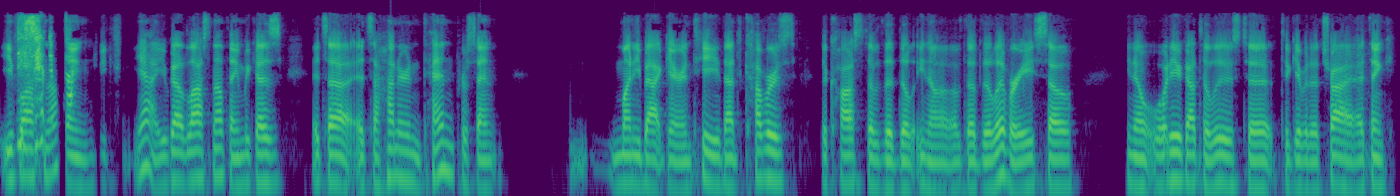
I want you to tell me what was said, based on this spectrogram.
You've lost nothing. Yeah, you've got lost nothing because it's a it's a hundred and ten percent money back guarantee that covers the cost of the you know of the delivery. So, you know, what do you got to lose to to give it a try? I think,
